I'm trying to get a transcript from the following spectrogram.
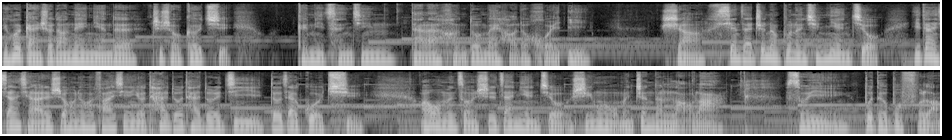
你会感受到那年的这首歌曲给你曾经带来很多美好的回忆。是啊，现在真的不能去念旧，一旦想起来的时候，你会发现有太多太多的记忆都在过去，而我们总是在念旧，是因为我们真的老啦。所以不得不服老。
